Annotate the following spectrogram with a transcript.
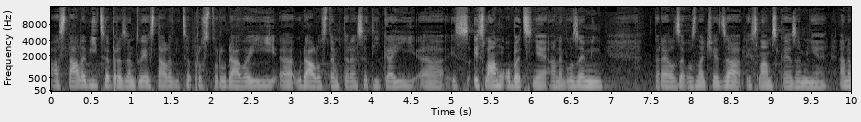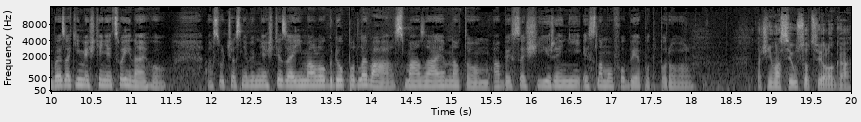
a stále více prezentují, stále více prostoru dávají eh, událostem, které se týkají eh, islámu obecně, anebo zemí, které lze označit za islámské země, anebo je zatím ještě něco jiného. A současně by mě ještě zajímalo, kdo podle vás má zájem na tom, aby se šíření islamofobie podporoval. Začněme asi u sociologa,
